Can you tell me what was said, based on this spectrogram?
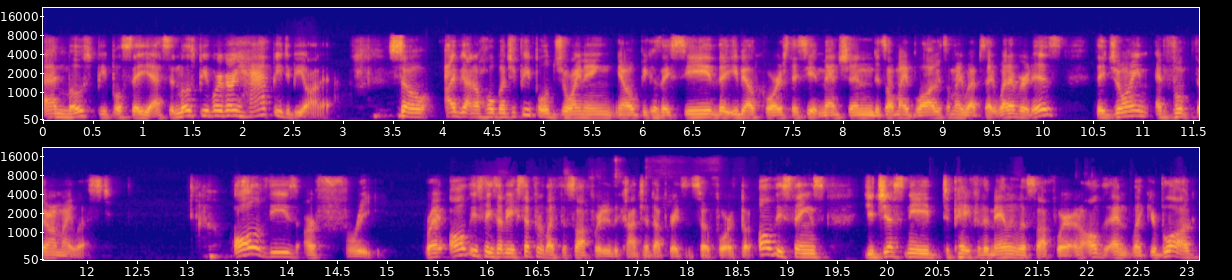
And most people say yes, and most people are very happy to be on it. So I've gotten a whole bunch of people joining, you know, because they see the email course, they see it mentioned, it's on my blog, it's on my website, whatever it is. They join and boom, they're on my list. All of these are free right? All these things, I mean, except for like the software to the content upgrades and so forth, but all these things You just need to pay for the mailing list software and all and like your blog,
